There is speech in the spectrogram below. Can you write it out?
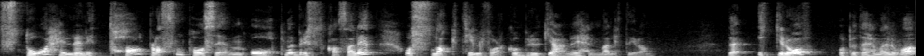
Stå heller litt. Ta plassen på scenen. Åpne brystkassa litt, og snakk til folk. Og bruk gjerne hendene litt. Det er ikke lov å putte hendene i lomma.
